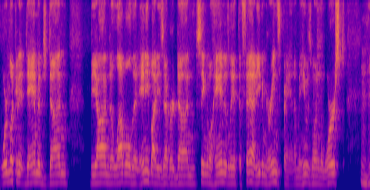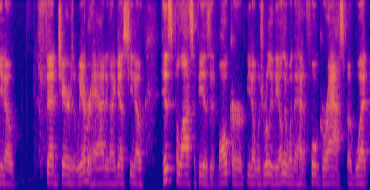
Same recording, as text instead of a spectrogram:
we're looking at damage done beyond a level that anybody's ever done single handedly at the Fed, even Greenspan. I mean, he was one of the worst, mm-hmm. you know, Fed chairs that we ever had. And I guess, you know, his philosophy is that Volcker, you know, was really the only one that had a full grasp of what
